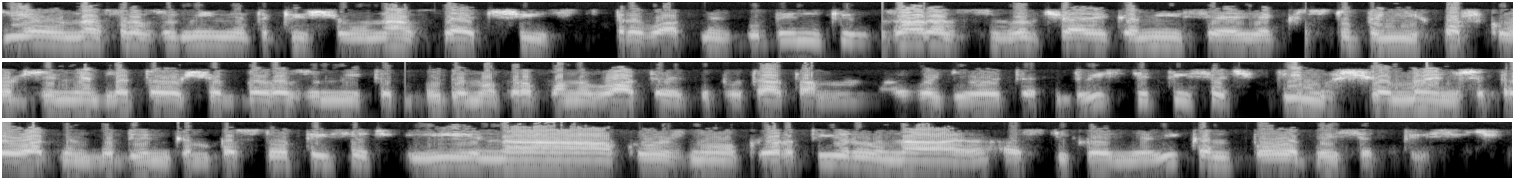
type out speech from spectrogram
Є у нас розуміння таке, що у нас 5-6 приватних будинків. Зараз вивчає комісія як ступень їх пошкодження для того, щоб розуміти, будемо пропонувати депутатам виділити 200 тисяч, тим, що менше приватним будинкам по 100 тисяч, і на кожну квартиру на остіклення вікон по 10 тисяч.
